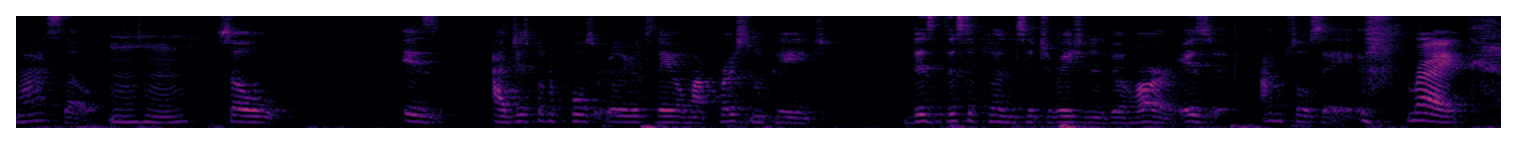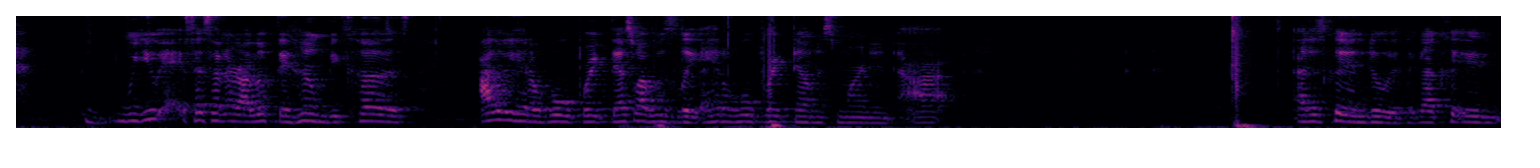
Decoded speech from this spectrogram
myself. Mm-hmm. So is I just put a post earlier today on my personal page. This discipline situation has been hard. Is I'm so sad. Right. when you said something, I looked at him because I literally had a whole break. That's why I was late. I had a whole breakdown this morning. I I just couldn't do it. Like I couldn't.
